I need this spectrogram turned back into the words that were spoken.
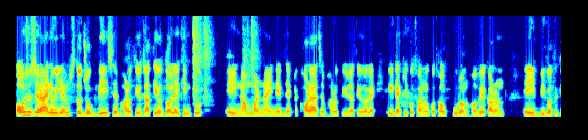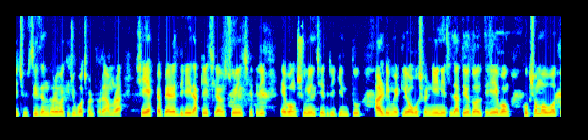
অবশেষে রায়ন উইলিয়ামস তো যোগ দিয়েছে ভারতীয় জাতীয় দলে, কিন্তু এই নাম্বার নাইনের যে একটা খরা আছে ভারতীয় জাতীয় দলে, এইটা কি কোথাও না কোথাও পূরণ হবে? কারণ এই বিগত কিছু সিজন ধরে বা কিছু বছর ধরে আমরা সেই একটা প্লেয়ারের দিকেই তাকিয়েছিলাম, সুনীল ছেত্রী। এবং সুনীল ছেত্রী কিন্তু আলটিমেটলি অবসর নিয়ে নিয়েছে জাতীয় দল থেকে এবং খুব সম্ভবত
